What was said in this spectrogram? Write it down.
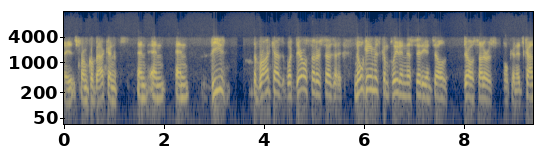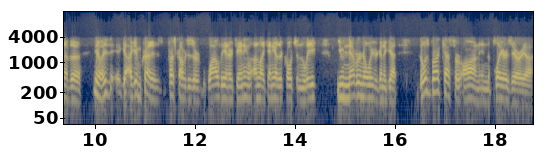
he's from Quebec, and and and and these the broadcast. What Darryl Sutter says, uh, no game is complete in this city until Darryl Sutter has spoken. It's kind of the you know his, I give him credit. His press conferences are wildly entertaining, unlike any other coach in the league. You never know what you're going to get. Those broadcasts are on in the players area.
